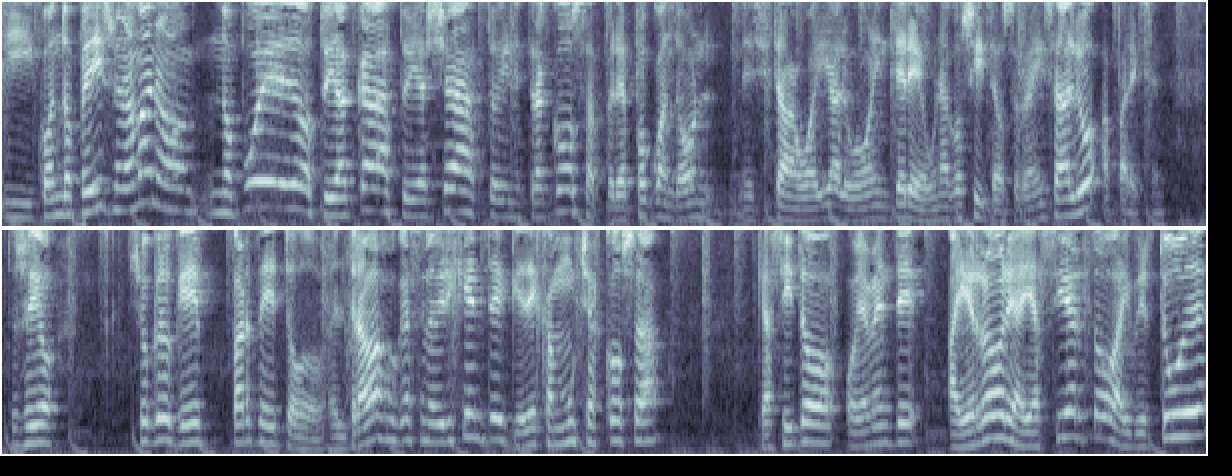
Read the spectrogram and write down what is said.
Y cuando pedís una mano, no puedo, estoy acá, estoy allá, estoy en nuestra cosa, pero después cuando vos necesitas o hay algo, o un interés, una cosita, o se organiza algo, aparecen. Entonces digo, yo creo que es parte de todo. El trabajo que hacen los dirigentes, que dejan muchas cosas, que así todo, obviamente, hay errores, hay aciertos, hay virtudes.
